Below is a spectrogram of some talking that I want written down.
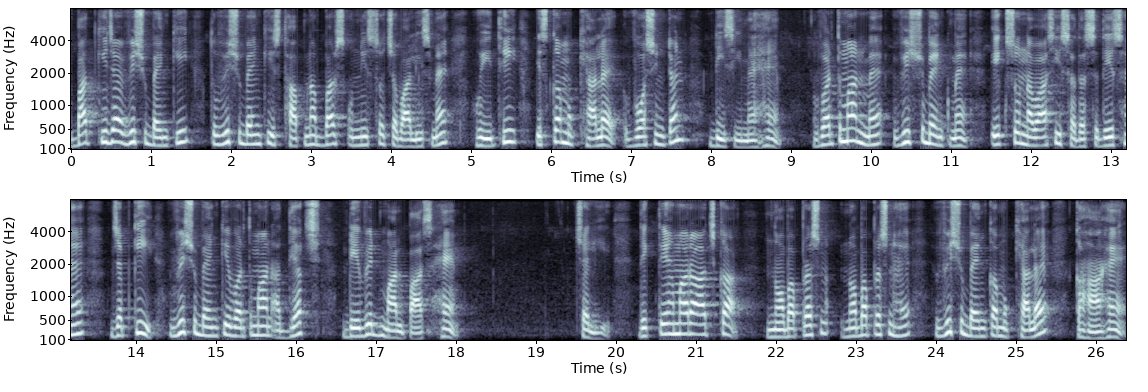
बात की जाए विश्व बैंक की तो विश्व बैंक की स्थापना वर्ष 1944 में हुई थी। इसका मुख्यालय वॉशिंगटन डीसी में है। वर्तमान में विश्व बैंक में एक सौ नवासी सदस्य देश हैं, जबकि विश्व बैंक के वर्तमान अध्यक्ष डेविड मालपास हैं। चलिए, देखते हैं हमारा आज का नौवा प्रश्न। नौवा प्रश्न है, विश्व बैंक का मुख्यालय कहाँ है?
